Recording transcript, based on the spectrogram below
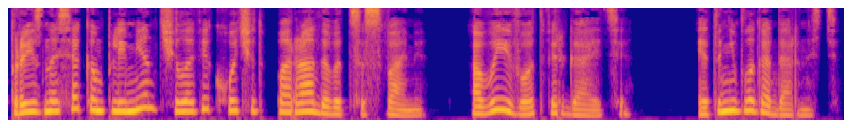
Произнося комплимент, человек хочет порадоваться с вами, а вы его отвергаете. Это неблагодарность.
